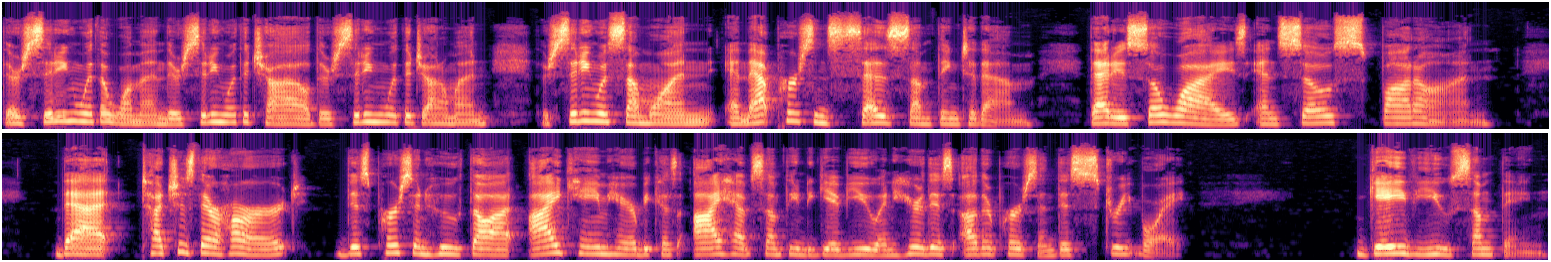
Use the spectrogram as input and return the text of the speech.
They're sitting with a woman, they're sitting with a child, they're sitting with a gentleman, they're sitting with someone, and that person says something to them that is so wise and so spot on that touches their heart. This person who thought, I came here because I have something to give you, and here this other person, this street boy, gave you something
